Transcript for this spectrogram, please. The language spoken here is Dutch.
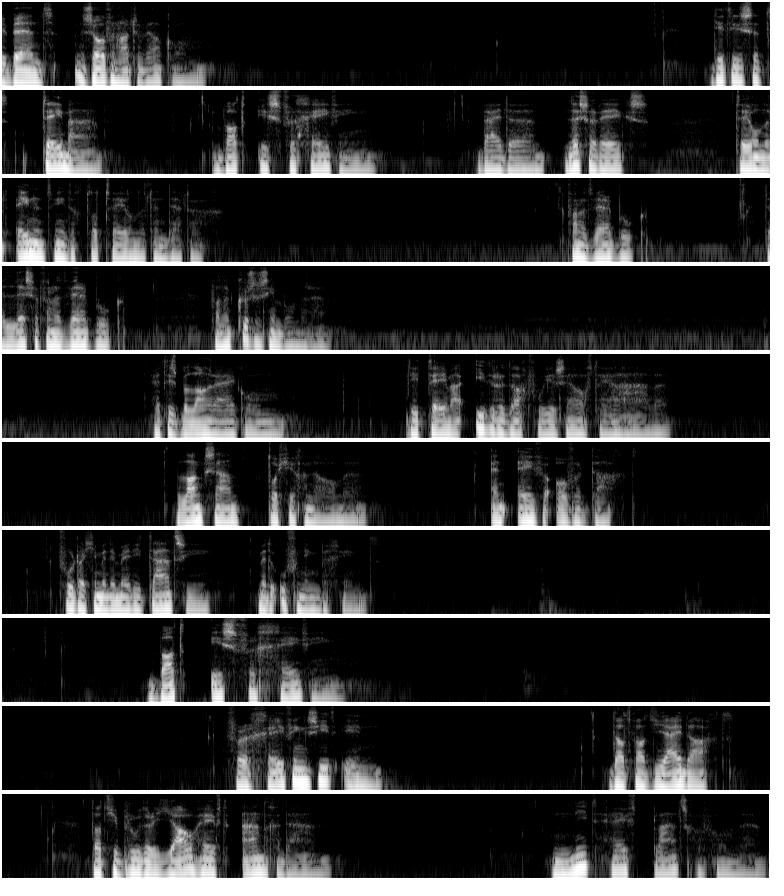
Je bent zo van harte welkom. Dit is het thema. Wat is vergeving? Bij de lessenreeks 221 tot 230 van het werkboek, de lessen van het werkboek van een cursus in wonderen. Het is belangrijk om dit thema iedere dag voor jezelf te herhalen. Langzaam tot je genomen en even overdacht. Voordat je met de meditatie, met de oefening begint. Wat is vergeving? Vergeving ziet in dat wat jij dacht, dat je broeder jou heeft aangedaan, niet heeft plaatsgevonden.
